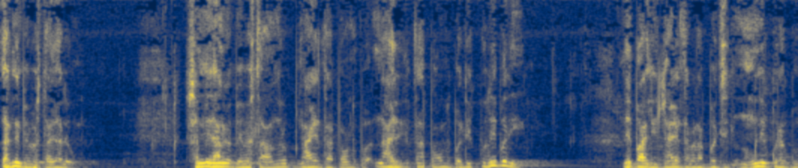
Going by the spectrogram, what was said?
गर्ने व्यवस्था गऱ्यौँ संविधानको व्यवस्था अनुरूप नागरिकता पाउनु नागरिकता पाउनुपर्ने कुनै पनि नेपाली नागरिकताबाट वञ्चित नहुने कुराको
